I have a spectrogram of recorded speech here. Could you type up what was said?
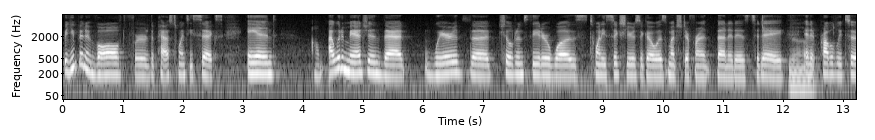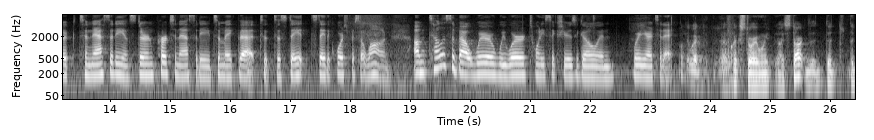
but you've been involved for the past 26. And um, I would imagine that where the Children's Theater was 26 years ago is much different than it is today. Yeah. And it probably took tenacity and stern pertinacity to make that, to, to stay, stay the course for so long. Um, tell us about where we were 26 years ago and where you are today. Okay, well, a quick story. When we, I start, the, the, the,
